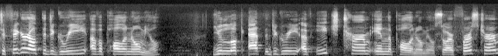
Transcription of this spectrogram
to figure out the degree of a polynomial, you look at the degree of each term in the polynomial. So our first term,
